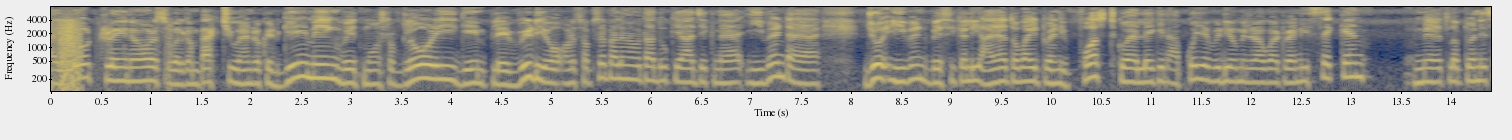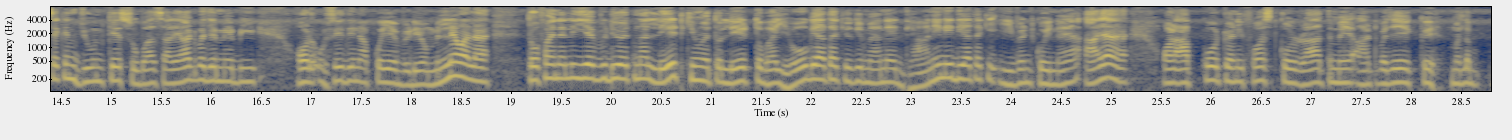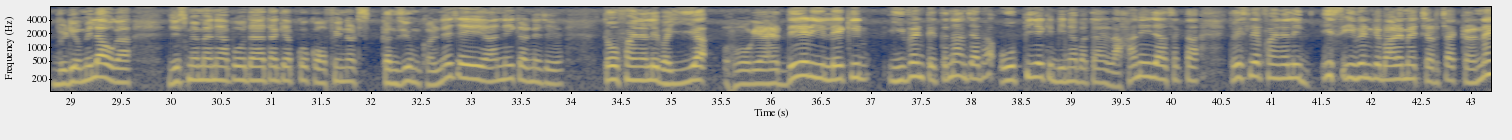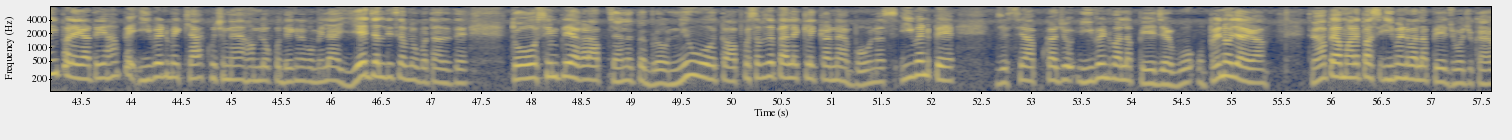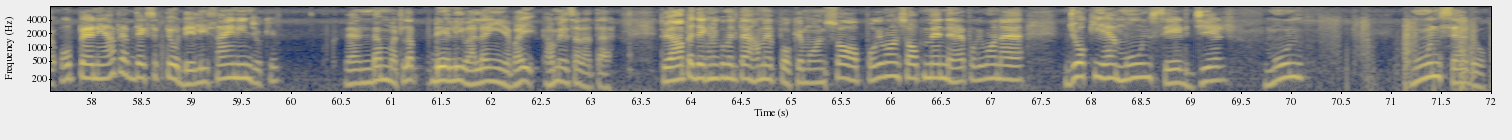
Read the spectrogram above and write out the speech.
Hello trainers welcome back to and rocket gaming with most of glory game play video और सबसे पहले मैं बता दूँ कि आज एक नया इवेंट आया है, जो इवेंट बेसिकली आया तो भाई ट्वेंटी फ़र्स्ट को है, लेकिन आपको ये वीडियो मिल रहा होगा ट्वेंटी सेकेंड में मतलब ट्वेंटी सेकेंड जून के सुबह साढ़े आठ बजे में भी, और उसी दिन आपको ये वीडियो मिलने वाला है। तो फाइनली ये वीडियो इतना लेट क्यों है? तो लेट तो भाई हो गया था, क्योंकि मैंने ध्यान ही नहीं दिया था कि इवेंट कोई नया आया है। और आपको ट्वेंटी फ़र्स्ट को रात में आठ बजे एक मतलब वीडियो मिला होगा, जिसमें मैंने आपको बताया था कि आपको कॉफ़ी नट्स कंज्यूम करने चाहिए या नहीं करने चाहिए। तो फाइनली भैया हो गया है देरी, लेकिन इवेंट इतना ज़्यादा ओपी है कि बिना बताए रहा नहीं जा सकता। तो इसलिए फाइनली इस इवेंट के बारे में चर्चा करना ही पड़ेगा। तो यहाँ पे इवेंट में क्या कुछ नया हम लोग को देखने को मिला है, ये जल्दी से हम लोग बता देते हैं। तो सिंपली अगर आप चैनल पे ब्रो न्यू हो तो आपको सबसे पहले क्लिक करना है बोनस इवेंट पे, जिससे आपका जो इवेंट वाला पेज है वो ओपन हो जाएगा। तो यहाँ पर हमारे पास इवेंट वाला पेज हो चुका है ओपन यहाँ पर आप देख सकते हो डेली साइन इन जो कि रैंडम मतलब डेली वाला ही है भाई, हमेशा रहता है। तो यहाँ पे देखने को मिलता है हमें पोकेमॉन शॉप पोकेमॉन शॉप में नया पोकेमॉन आया, जो कि है moon said jade moon moon shadow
